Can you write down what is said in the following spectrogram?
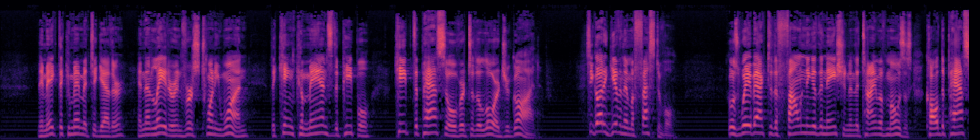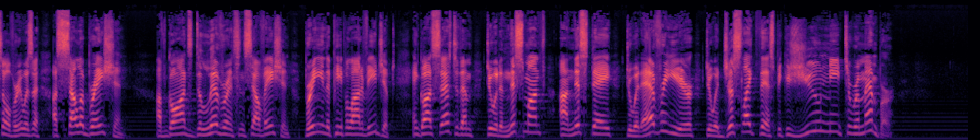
they make the commitment together, and then later in verse 21, the king commands the people, keep the Passover to the Lord your God. See, God had given them a festival. It goes way back to the founding of the nation in the time of Moses, called the Passover. It was a, a celebration of God's deliverance and salvation, bringing the people out of Egypt. And God says to them, Do it in this month, on this day, do it every year, do it just like this, because you need to remember.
